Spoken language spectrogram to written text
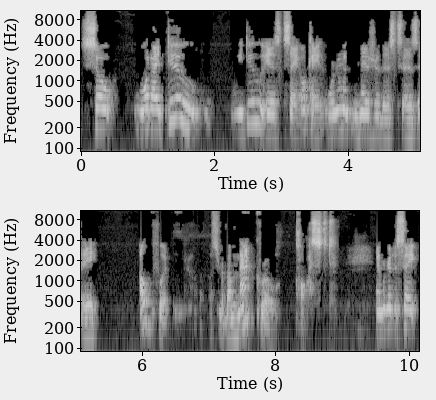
So what I do, we do is say, okay, we're going to measure this as a output, sort of a macro cost. And we're going to say,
